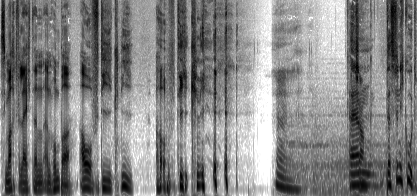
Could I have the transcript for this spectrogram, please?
Sie macht vielleicht einen, einen Humper. Auf die Knie. Auf die Knie. Ähm, das finde ich gut.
